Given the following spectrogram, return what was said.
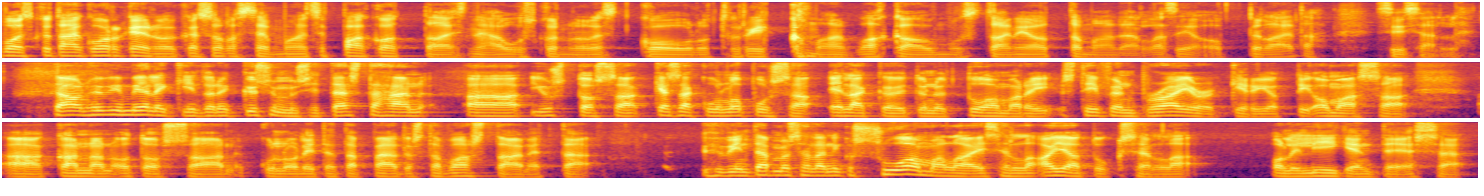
voisiko tämä korkein oikeus olla semmoinen, että se pakottaisi nämä uskonnolliset koulut rikkomaan vakaumustaan ja ottamaan tällaisia oppilaita sisälle? Tämä on hyvin mielenkiintoinen kysymys. Ja tästähän äh, just tuossa kesäkuun lopussa eläköitynyt tuomari Stephen Breyer kirjoitti omassa äh, kannanotossaan, kun oli tätä päätöstä vastaan, että hyvin tämmöisellä niin suomalaisella ajatuksella oli liikenteessä –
